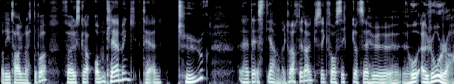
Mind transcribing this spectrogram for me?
Og de tar jeg nå etterpå, før jeg skal omkle meg til en tur. Eh, det er stjerneklart i dag, så jeg får sikkert se hun, hun Aurora.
